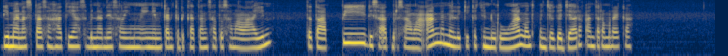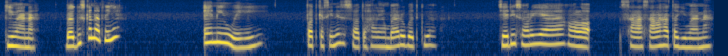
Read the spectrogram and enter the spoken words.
di mana sepasang hati yang sebenarnya saling menginginkan kedekatan satu sama lain, tetapi di saat bersamaan memiliki kecenderungan untuk menjaga jarak antara mereka. Gimana? Bagus kan artinya? Anyway, podcast ini sesuatu hal yang baru buat gue. Jadi sorry ya kalau salah-salah atau gimana.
